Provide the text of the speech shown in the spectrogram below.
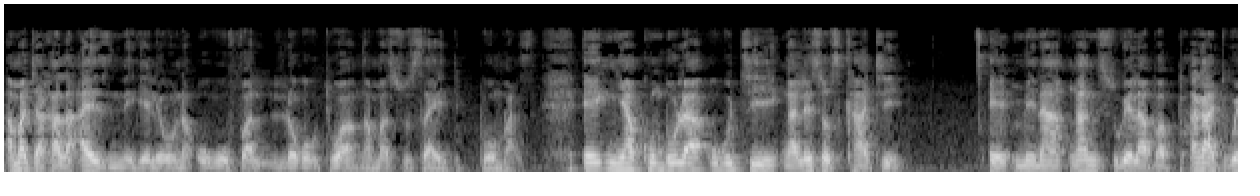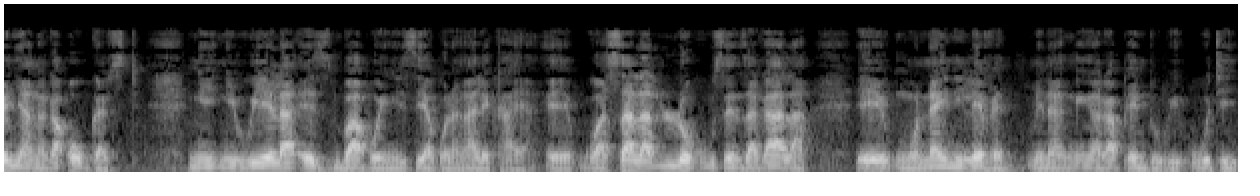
amajaha la ayezinikele wona ukufa lokho kuthiwa ngama suicide bombers. Eh ngiyakhumbula ukuthi ngaleso sikhathi eh mina ngangisuke lapha phakathi kwenyanga kaAugust ngi- ngibuyela eZimbabwe ngisiya khona ngale khaya. Eh kwasala lokhu kusenzakala eh ngo911 mina ngingakaphenduki ukuthi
